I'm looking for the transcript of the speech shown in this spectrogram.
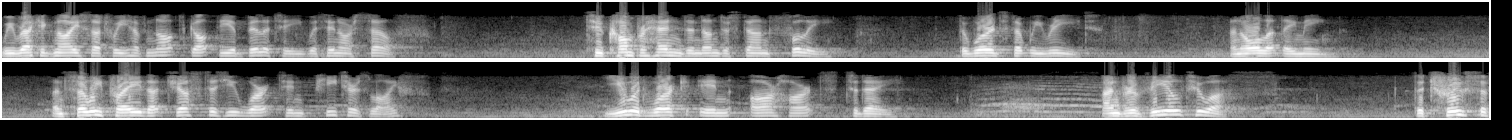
we recognize that we have not got the ability within ourselves to comprehend and understand fully the words that we read and all that they mean. And so we pray that just as you worked in Peter's life, you would work in our hearts today and reveal to us the truth of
